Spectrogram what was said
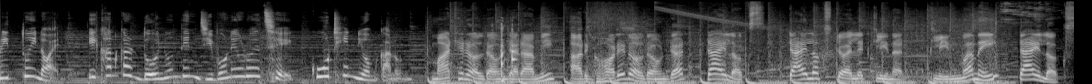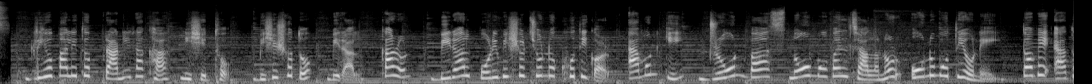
মৃত্যুই নয় এখানকার দৈনন্দিন জীবনেও রয়েছে কঠিন নিয়মকানুন। মাঠের অলরাউন্ডার আমি আর ঘরের allrounder Tilex. Tilex toilet cleaner. Clean মানেই টাইলক্স। গৃহপালিত প্রাণী রাখা নিষিদ্ধ বিশেষত বিড়াল। কারণ বিড়াল পরিবেশের জন্য ক্ষতিকর এমনকি ড্রোন বা স্নো মোবাইল চালানোর অনুমতিও নেই। তবে এত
